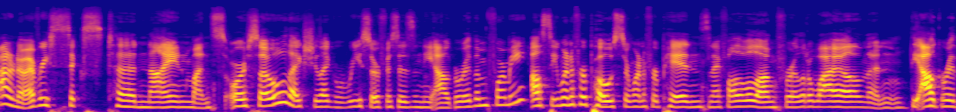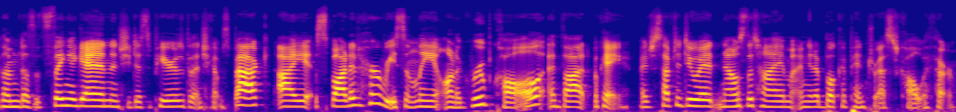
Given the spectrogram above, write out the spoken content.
I don't know, every six to nine months or so, like she like resurfaces in the algorithm for me. I'll see one of her posts or one of her pins and I follow along for a little while and then the algorithm does its thing again and she disappears, but then she comes back. I spotted her recently on a group call and thought, okay, I just have to do it. Now's the time. I'm going to book a Pinterest call with her.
